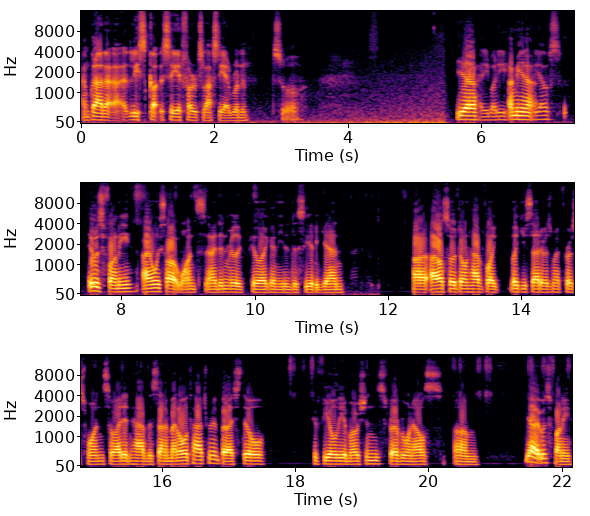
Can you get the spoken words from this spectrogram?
I'm glad I at least got to see it for its last year running. So Yeah, anybody, I mean, anybody uh, else? it was funny. I only saw it once, and I didn't really feel like I needed to see it again. Uh, I also don't have like like you said, it was my first one, so I didn't have the sentimental attachment, but I still could feel the emotions for everyone else. Um, yeah, it was funny,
